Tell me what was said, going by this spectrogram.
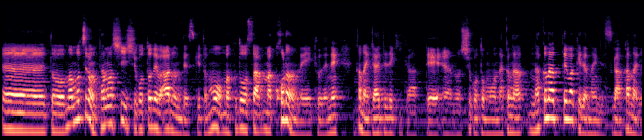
えーとまあ、もちろん楽しい仕事ではあるんですけども、まあ、不動産、まあ、コロナの影響でね、かなり大打撃があって、あの仕事もなくな、なくなってわけではないんですが、かなり、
